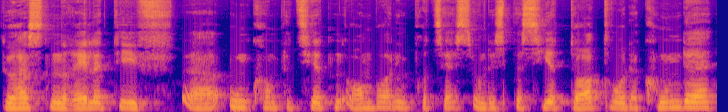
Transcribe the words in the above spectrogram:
du hast einen relativ äh, unkomplizierten Onboarding-Prozess und es passiert dort, wo der Kunde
